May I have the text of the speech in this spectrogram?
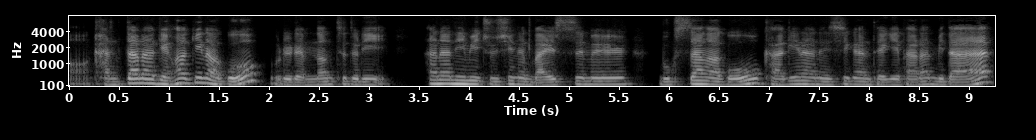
어, 간단하게 확인하고 우리 랩런트들이 하나님이 주시는 말씀을 묵상하고 각인하는 시간 되기 바랍니다.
